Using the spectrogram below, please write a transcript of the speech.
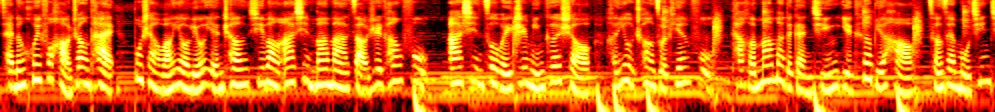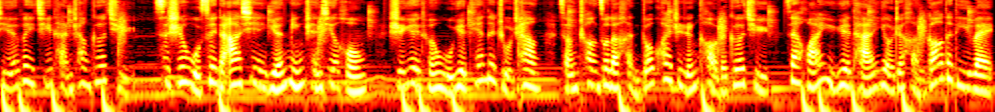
才能恢复好状态。不少网友。留言称希望阿信妈妈早日康复。阿信作为知名歌手，很有创作天赋，他和妈妈的感情也特别好，曾在母亲节为其弹唱歌曲。四十五岁的阿信原名陈信宏，是乐团五月天的主唱，曾创作了很多脍炙人口的歌曲，在华语乐坛有着很高的地位。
